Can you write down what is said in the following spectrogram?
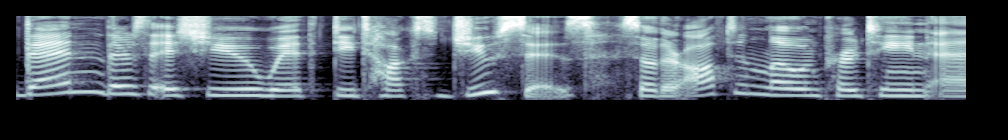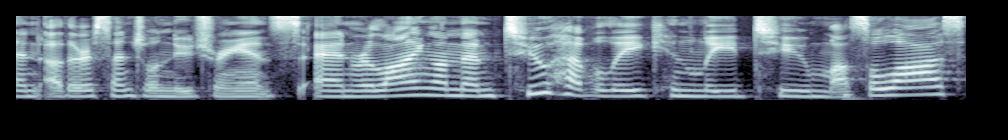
Then there's the issue with detox juices. So they're often low in protein and other essential nutrients, and relying on them too heavily can lead to muscle loss,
